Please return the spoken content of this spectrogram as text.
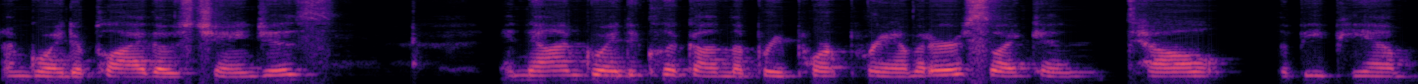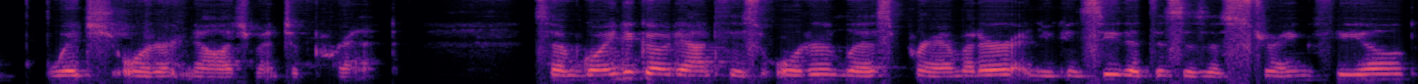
I'm going to apply those changes. And now I'm going to click on the report parameter so I can tell the BPM which order acknowledgement to print. So I'm going to go down to this order list parameter and you can see that this is a string field.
